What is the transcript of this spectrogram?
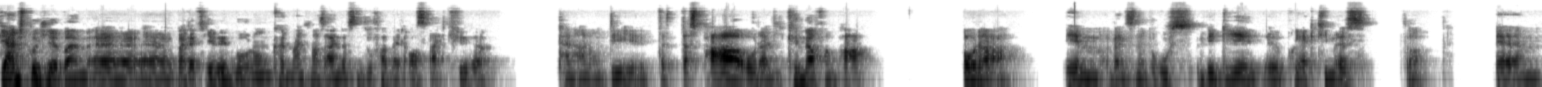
Die Ansprüche beim, äh, äh, bei der Ferienwohnung können manchmal sein, dass ein Sofabett ausreicht für, keine Ahnung, die, das, das Paar oder die Kinder vom Paar. Oder eben, wenn es eine Berufs-WG-Projektteam äh, ist. So. Ähm,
